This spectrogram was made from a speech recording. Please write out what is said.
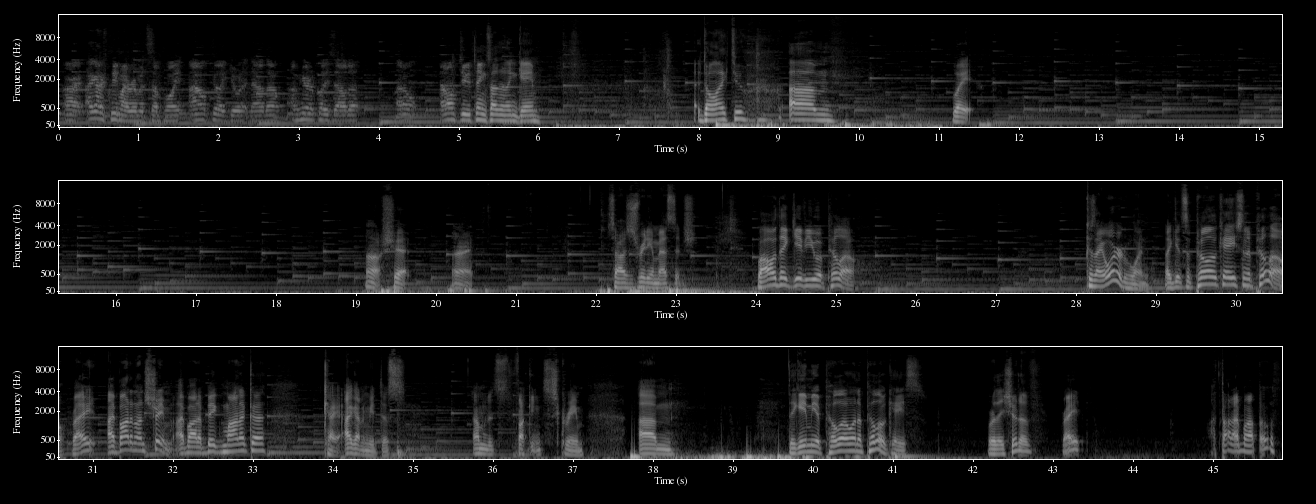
Alright, I gotta clean my room at some point. I don't feel like doing it now though. I'm here to play Zelda. I don't I don't do things other than game. I don't like to. Um Wait. Oh shit. Alright. So I was just reading a message. Why would they give you a pillow? Because I ordered one. Like it's a pillowcase and a pillow, right? I bought it on stream. I bought a big Monika. Okay, I gotta mute this. I'm gonna fucking scream. Um, they gave me a pillow and a pillowcase, or they should have, right? I thought I bought both.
